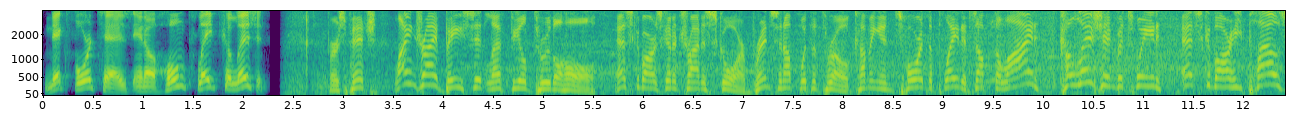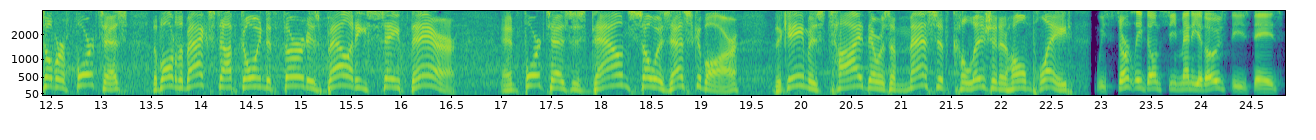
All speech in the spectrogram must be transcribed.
Nick Fortes, in a home plate collision. First pitch, line drive base hit left field through the hole. Escobar is going to try to score. Brinson up with the throw, coming in toward the plate. It's up the line. Collision between Escobar. He plows over Fortes. The ball to the backstop, going to third is Bell, and he's safe there. And Fortes is down, so is Escobar. The game is tied. There was a massive collision at home plate. We certainly don't see many of those these days.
